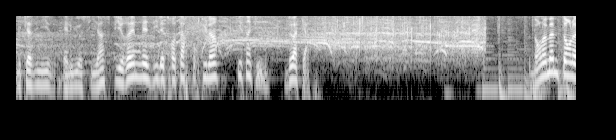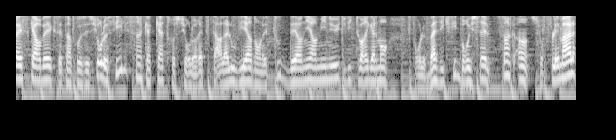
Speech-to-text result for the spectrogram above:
Lucas Diniz est lui aussi inspiré, mais il est trop tard pour Tulin qui s'incline 2 à 4. Dans le même temps, la Escarbec s'est imposée sur le fil, 5 à 4 sur le Red Star La Louvière dans les toutes dernières minutes. Victoire également pour le Basic Fit Bruxelles, 5-1 sur Flémal.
